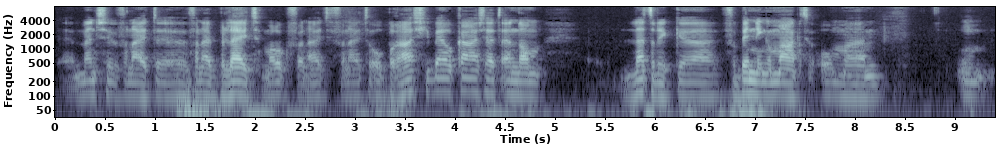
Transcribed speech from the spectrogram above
eh, mensen vanuit, eh, vanuit beleid, maar ook vanuit, vanuit de operatie bij elkaar zet en dan letterlijk eh, verbindingen maakt om, ehm, om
